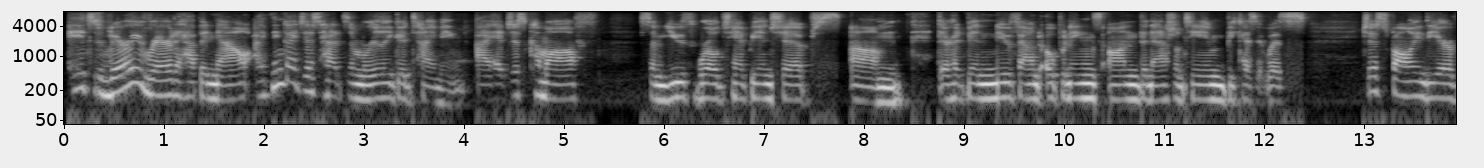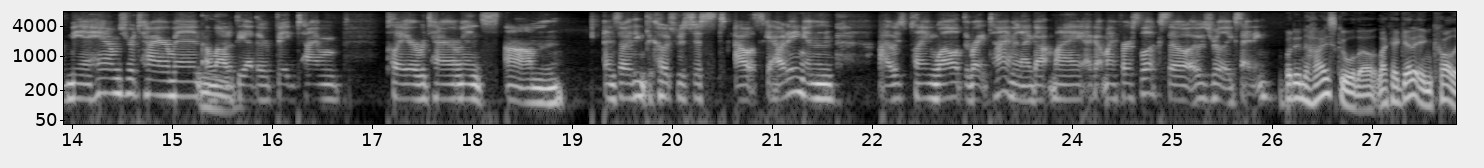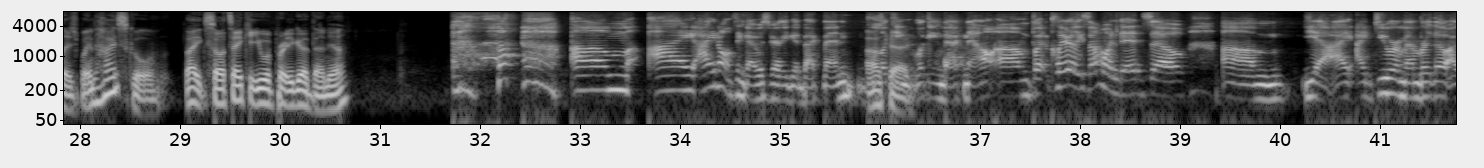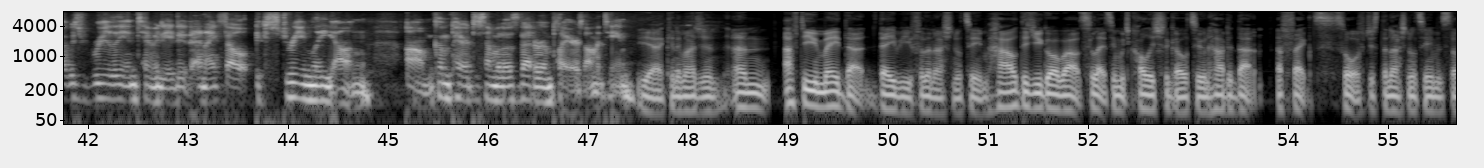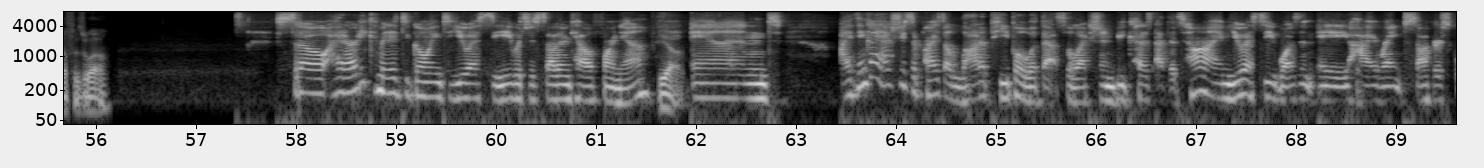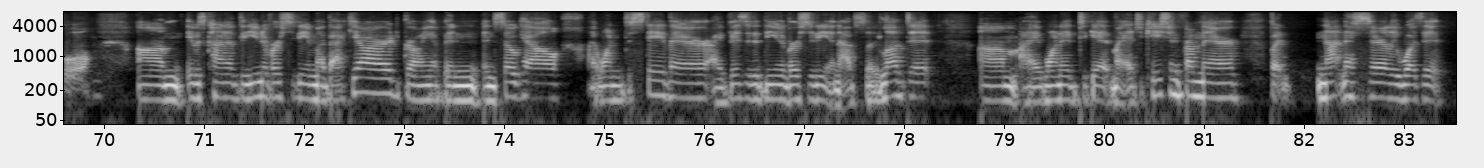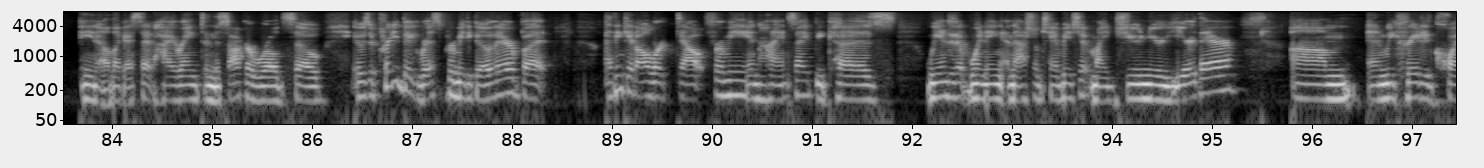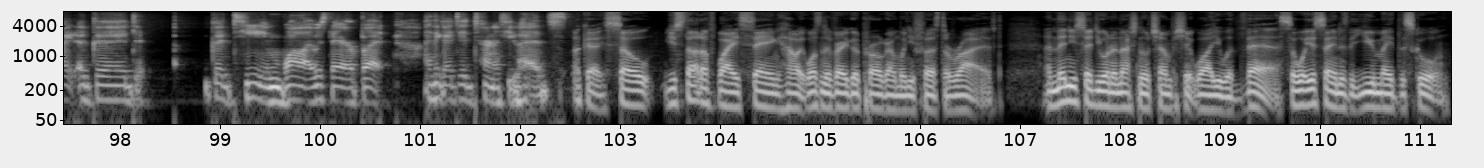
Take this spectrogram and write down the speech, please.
It's very rare to happen now. I think I just had some really good timing. I had just come off some youth world championships. Um, there had been newfound openings on the national team because it was just following the year of Mia Hamm's retirement, mm-hmm. a lot mm-hmm. of the other big time player retirements. Um, and so I think the coach was just out scouting and I was playing well at the right time and I got my I got my first look. So it was really exciting. But in high school though, like I get it in college, but in high school, like so I take it you were pretty good then, yeah? um I I don't think I was very good back then, okay. looking looking back now. Um but clearly someone did. So um yeah, I, I do remember though I was really intimidated and I felt extremely young um, compared to some of those veteran players on the team. Yeah, I can imagine. And after you made that debut for the national team, how did you go about selecting which college to go to, and how did that affect sort of just the national team and stuff as well? So I had already committed to going to USC, which is Southern California. Yeah. And I think I actually surprised a lot of people with that selection because at the time USC wasn't a high-ranked soccer school. Um, it was kind of the university in my backyard. Growing up in in SoCal, I wanted to stay there. I visited the university and absolutely loved it. Um, I wanted to get my education from there, but not necessarily was it you know like I said high ranked in the soccer world. So it was a pretty big risk for me to go there, but I think it all worked out for me in hindsight because we ended up winning a national championship my junior year there. Um, and we created quite a good good team while I was there, but I think I did turn a few heads. Okay, so you start off by saying how it wasn't a very good program when you first arrived, and then you said you won a national championship while you were there. So what you're saying is that you made the school.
